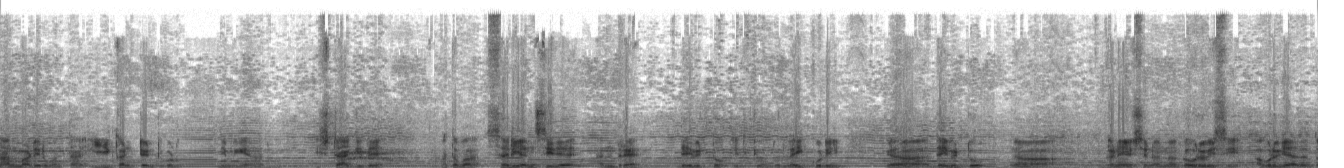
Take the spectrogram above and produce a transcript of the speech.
ನಾನು ಮಾಡಿರುವಂಥ ಈ ಕಂಟೆಂಟ್ಗಳು ನಿಮಗೇನಾದರೂ ಇಷ್ಟ ಆಗಿದೆ ಅಥವಾ ಸರಿ ಅನಿಸಿದೆ ಅಂದರೆ ದಯವಿಟ್ಟು ಇದಕ್ಕೆ ಒಂದು ಲೈಕ್ ಕೊಡಿ. ದಯವಿಟ್ಟು ಗಣೇಶನನ್ನು ಗೌರವಿಸಿ ಅವರಿಗೆ ಆದಂಥ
